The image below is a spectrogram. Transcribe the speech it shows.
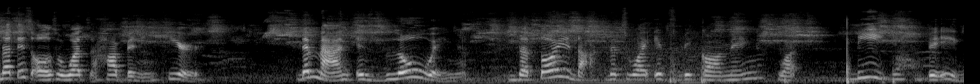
that is also what's happening here. The man is blowing the toy duck. That's why it's becoming what? Big. Big.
